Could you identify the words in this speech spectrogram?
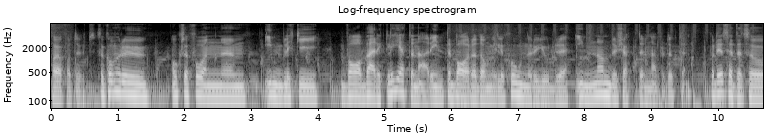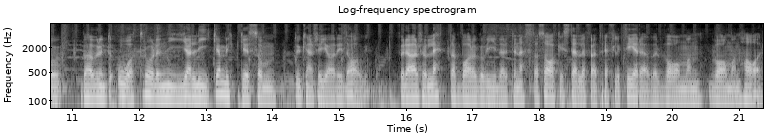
har jag fått ut? Så kommer du också få en ehm, inblick i vad verkligheten är, inte bara de illusioner du gjorde innan du köpte den här produkten. På det sättet så behöver du inte åtrå det nya lika mycket som du kanske gör idag. För det är så lätt att bara gå vidare till nästa sak istället för att reflektera över vad man, vad man har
